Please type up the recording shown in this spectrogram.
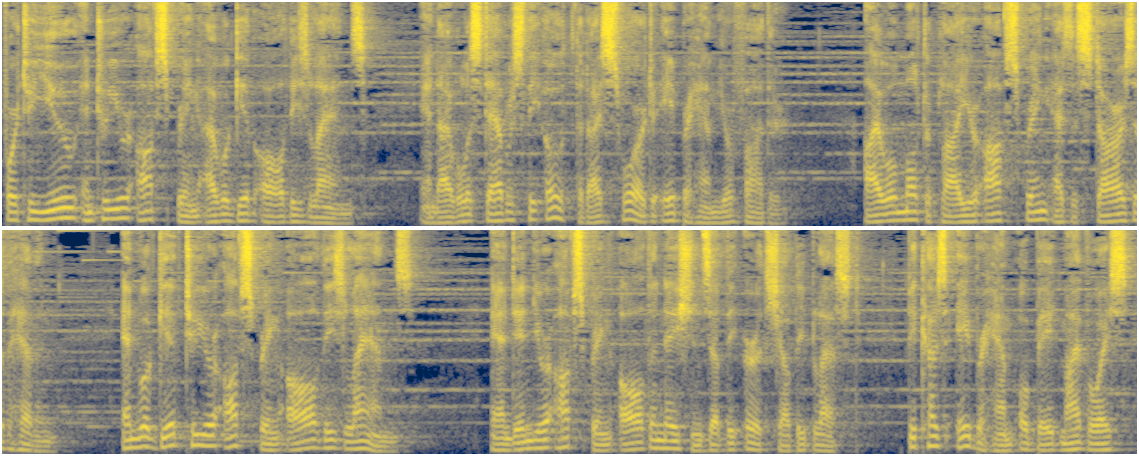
For to you and to your offspring I will give all these lands, and I will establish the oath that I swore to Abraham your father. I will multiply your offspring as the stars of heaven, and will give to your offspring all these lands. And in your offspring all the nations of the earth shall be blessed, because Abraham obeyed my voice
